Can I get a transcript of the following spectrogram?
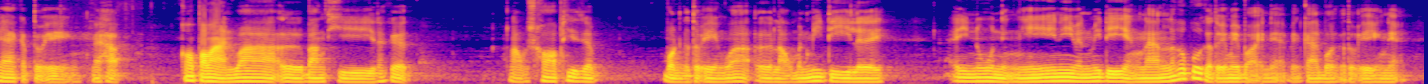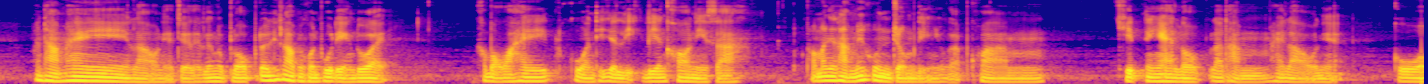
แย่กับตัวเองนะครับ ก็ประมาณว่าเออบางทีถ้าเกิดเราชอบที่จะบ่นกับตัวเองว่าเออเรามันไม่ดีเลย ไอ้นู่นอย่างนี้นี่มันไม่ดีอย่างนั้น แล้วก็พูดกับตัวเองบ่อยๆเนี่ยเป็นการบ่นกับตัวเองเนี่ย มันทำให้เราเนี่ยเจอแต่เรื่องลบๆ โดยที่เราเป็นคนพูดเองด้วย เขาบอกว่าให้ควรที่จะหลีกเลี่ยงข้อนี้ซะ เพราะมันจะทำให้คุณจมดิ่งอยู่กับความคิดในแง่ลบ แล้วทำให้เราเนี่ยกลัว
